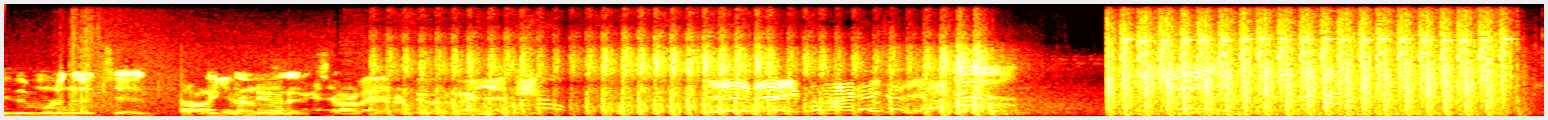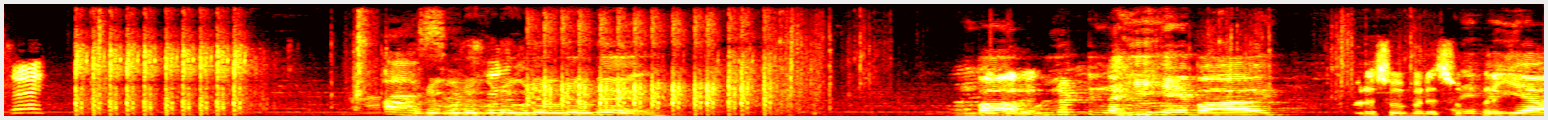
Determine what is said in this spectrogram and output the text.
இது முடிஞ்சிச்சு ரெண்டு பேரும் இருக்காங்க ரெண்டு பேரும் இருக்காங்க. ஏய், டேய், இவன் ஆட்ட முடியா? விடு விடு விடு விடு விடு விடு நண்பா சூப்பர். புல்லட் நஹி ஹே பாய். சூப்பர் சூப்பர் அரே சூப்பர். பையா.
